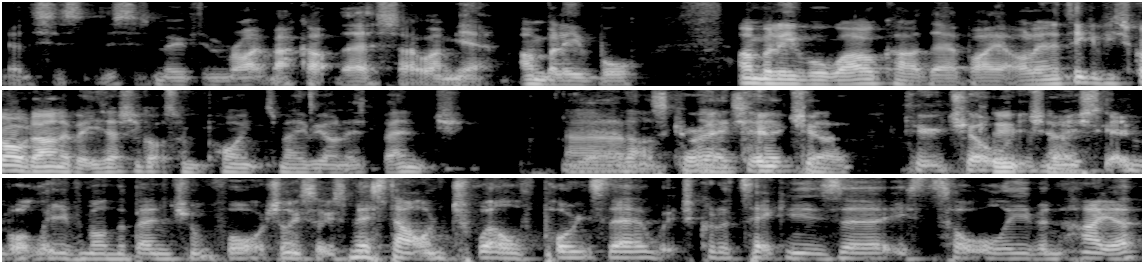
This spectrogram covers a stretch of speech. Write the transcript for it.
you know this is this has moved him right back up there. So um yeah, unbelievable, unbelievable wild card there by Ollie. And I think if you scroll down a bit, he's actually got some points maybe on his bench. Yeah, um, that's correct. Yeah, Cucho, Cucho, Cucho. managed to get him, but leave him on the bench, unfortunately. So he's missed out on 12 points there, which could have taken his uh, his total even higher.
